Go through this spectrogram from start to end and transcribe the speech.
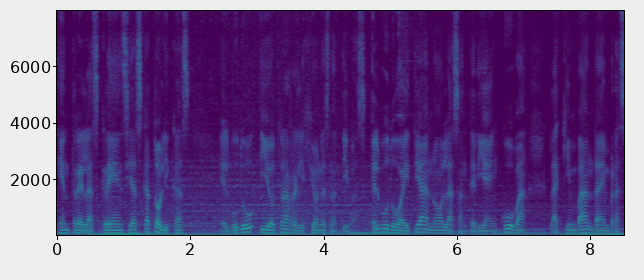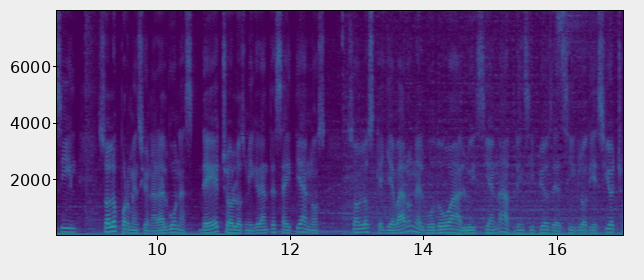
entre las creencias católicas, el vudú y otras religiones nativas. El vudú haitiano, la santería en Cuba, la quimbanda en Brasil, solo por mencionar algunas. De hecho, los migrantes haitianos son los que llevaron el vudú a Luisiana a principios del siglo XVIII.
